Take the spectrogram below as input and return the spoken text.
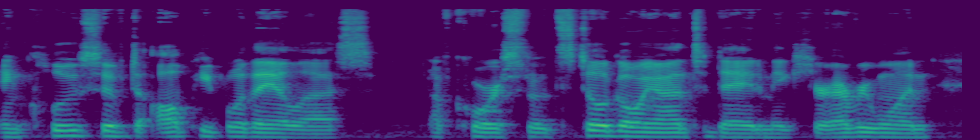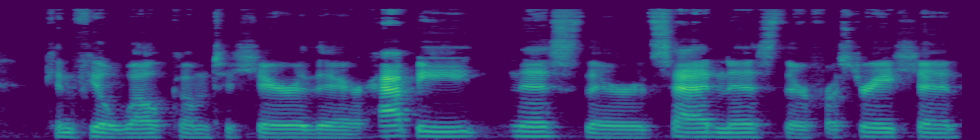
inclusive to all people with ALS. Of course, it's still going on today to make sure everyone can feel welcome to share their happiness, their sadness, their frustration,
